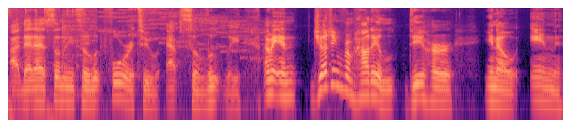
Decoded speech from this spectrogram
that, that's something to look forward to, absolutely. I mean, and judging from how they did her, you know, in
